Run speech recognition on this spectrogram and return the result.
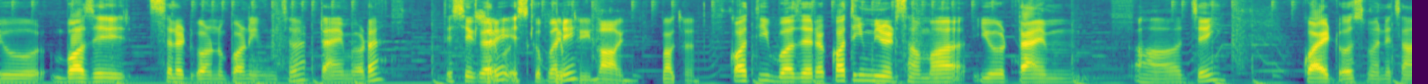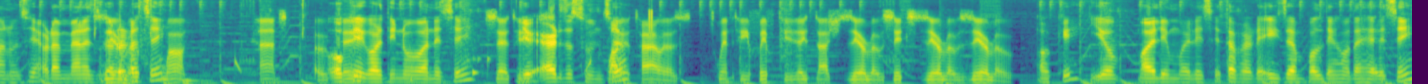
यो बजे सेलेक्ट गर्नुपर्ने हुन्छ टाइम एउटा त्यसै गरी 7, यसको पनि 59 button कति बजेर कति मिनटसम्म यो टाइम चाहिँ क्वाइट होस् भन्ने चाहनुहुन्छ एउटा म्यानेज गरेर 0 चाहिँ 1 and ओके गरिदिनु भने चाहिँ यो एडजस्ट हुन्छ। quiet hours 2058-0600 ओके यो अहिले मैले चाहिँ तपाईँहरूलाई इक्जाम्पल देखाउँदाखेरि चाहिँ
